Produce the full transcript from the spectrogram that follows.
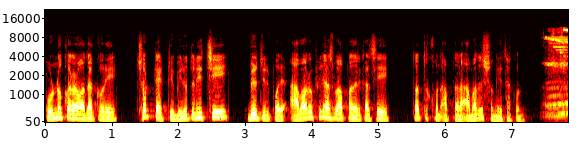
পূর্ণ করার অদা করে ছোট্ট একটি বিরতি নিচ্ছি। বিরতির পরে আবারও ফিরে আসব আপনাদের কাছে। ততক্ষণ আপনারা আমাদের সঙ্গে থাকুন। মহান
